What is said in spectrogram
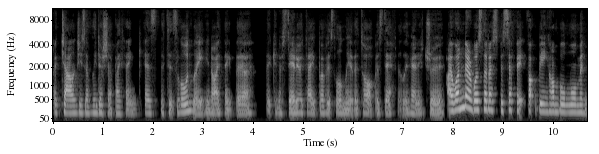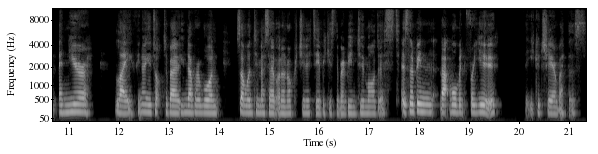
big challenges of leadership, I think, is that it's lonely. You know, I think the the kind of stereotype of it's lonely at the top is definitely very true. I wonder, was there a specific fuck being humble moment in your life? You know, you talked about you never want someone to miss out on an opportunity because they were being too modest. Has there been that moment for you that you could share with us?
